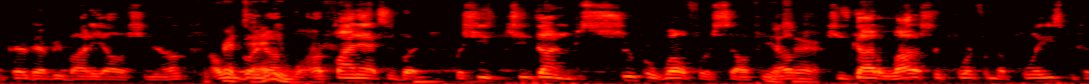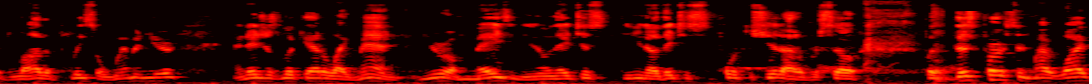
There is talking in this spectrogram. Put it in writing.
compared to everybody else. You know, Compared I won't go into. Our finances, but but she's she's done super well for herself. You Yes, know, sir. she's got a lot of support from the police because a lot of the police are women here, and they just look at her like, man, you're amazing. You know, and they just you know they just support the shit out of her. So, but this person, my wife,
